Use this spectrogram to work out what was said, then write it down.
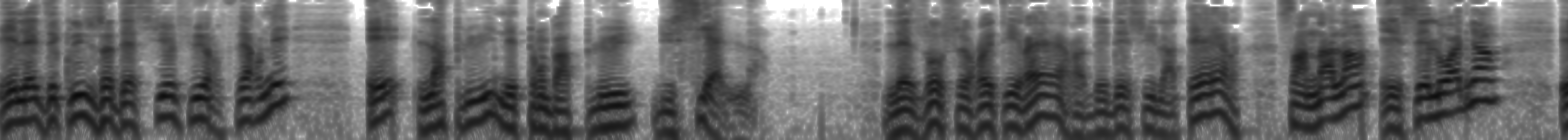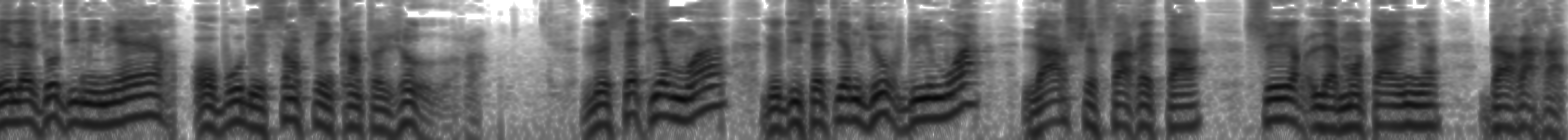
et les écluses des cieux furent fermées et la pluie ne tomba plus du ciel. Les eaux se retirèrent de dessus la terre, s'en allant et s'éloignant, et les eaux diminuèrent au bout de cent cinquante jours. Le septième mois, le dix-septième jour du mois, l'arche s'arrêta sur les montagnes d'Ararat.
